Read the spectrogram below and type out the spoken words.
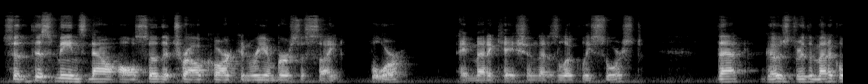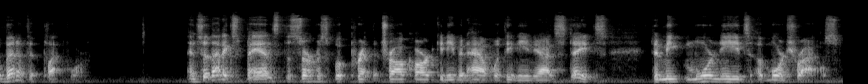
So this means now also that Trial Card can reimburse a site for a medication that is locally sourced, that goes through the medical benefit platform. And so that expands the service footprint that TrialCard can even have within the United States to meet more needs of more trials.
